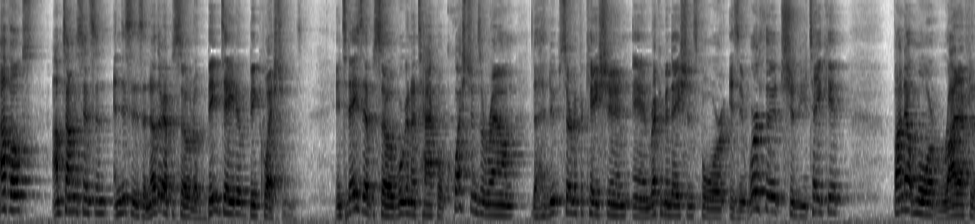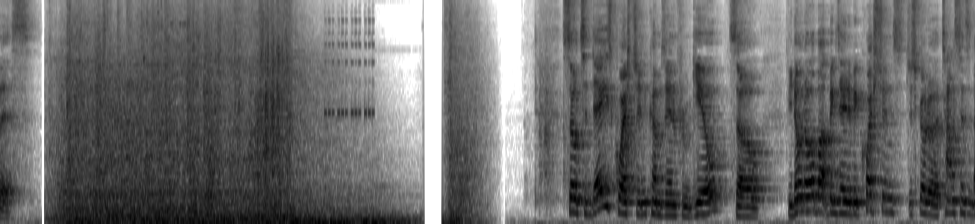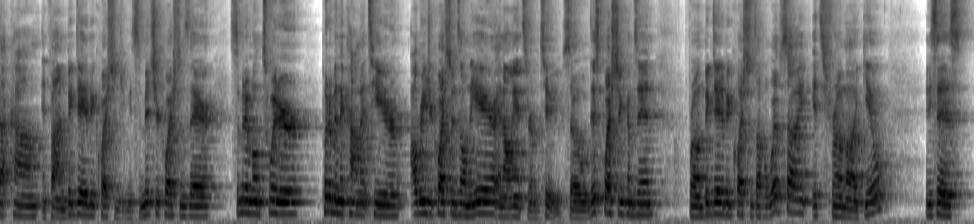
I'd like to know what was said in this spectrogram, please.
Hi folks, I'm Thomas Henson and this is another episode of Big Data, Big Questions. In today's episode, we're going to tackle questions around the Hadoop certification and recommendations for is it worth it, should you take it? Find out more right after this. So today's question comes in from Gil. So you don't know about Big Data Big Questions, just go to thomashenson.com and find Big Data Big Questions. You can submit your questions there, submit them on Twitter, put them in the comments here. I'll read your questions on the air and I'll answer them too. So this question comes in from Big Data Big Questions off a website. It's from uh, Gil. And he says,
